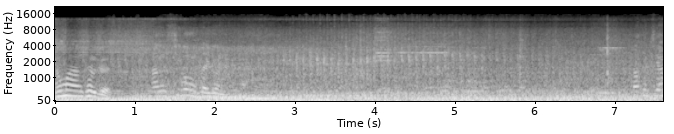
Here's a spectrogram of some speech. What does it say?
नों मा ओंखारगोन आं सिगाङाव फैगोन मा खोनसेया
